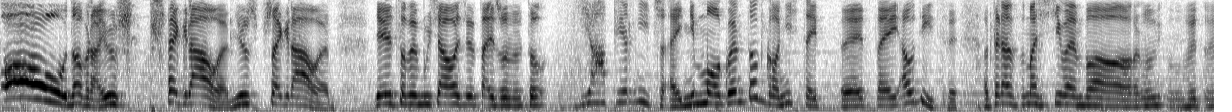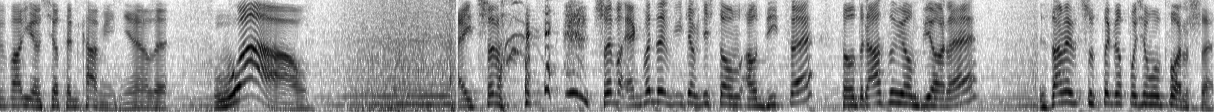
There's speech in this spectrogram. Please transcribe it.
O, dobra, już przegrałem, już przegrałem. Nie wiem, co by musiało się stać, żebym to... Ja pierniczę, ej, nie mogłem dogonić tej, y, tej audicy. No teraz zmaściłem, bo wy, wywaliłem się o ten kamień, nie? Ale... Wow! Ej, trzeba... trzeba, jak będę widział gdzieś tą audicę, to od razu ją biorę zamiast szóstego poziomu Porsche.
